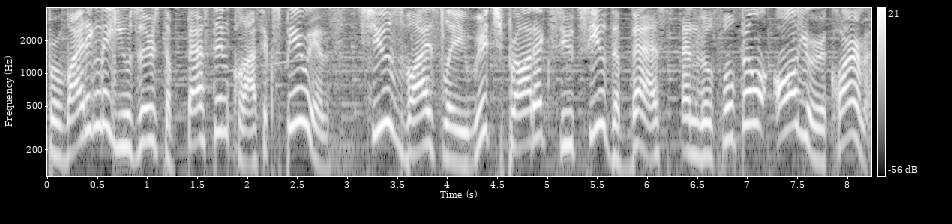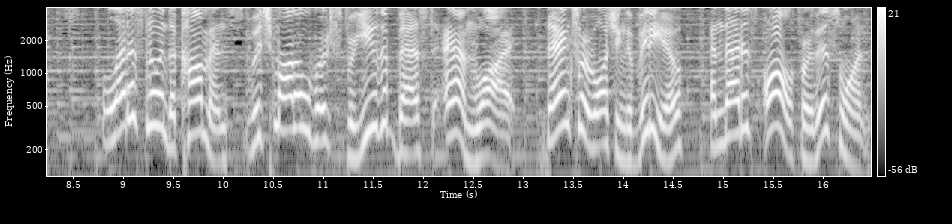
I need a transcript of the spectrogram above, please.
providing the users the best-in-class experience. Choose wisely which product suits you the best and will fulfill all your requirements. Let us know in the comments which model works for you the best and why. Thanks for watching the video, and that is all for this one.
